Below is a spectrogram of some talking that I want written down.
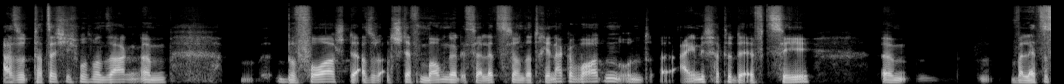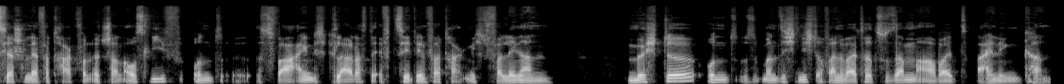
also tatsächlich muss man sagen, ähm, bevor, also Steffen Baumgart ist ja letztes Jahr unser Trainer geworden und äh, eigentlich hatte der FC, ähm, weil letztes Jahr schon der Vertrag von Özcan auslief und äh, es war eigentlich klar, dass der FC den Vertrag nicht verlängern möchte und man sich nicht auf eine weitere Zusammenarbeit einigen kann.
